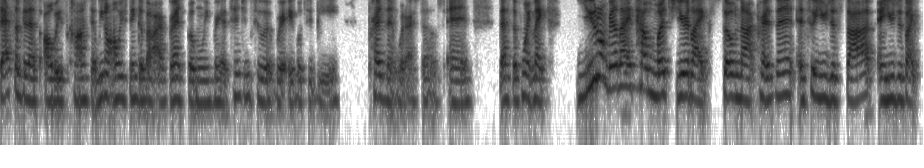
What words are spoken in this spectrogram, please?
that's something that's always constant. We don't always think about our breath, but when we bring attention to it, we're able to be present with ourselves. And that's the point. Like you don't realize how much you're like so not present until you just stop and you just like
